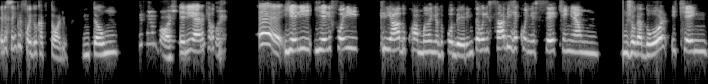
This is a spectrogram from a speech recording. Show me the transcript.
ele sempre foi do Capitólio, então ele era aquela é e ele e ele foi criado com a manha do poder, então ele sabe reconhecer quem é um, um jogador e quem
